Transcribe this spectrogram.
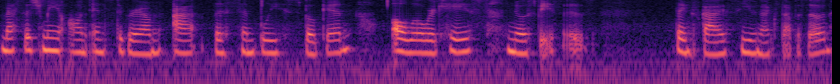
message me on Instagram at the simply spoken, all lowercase, no spaces. Thanks, guys. See you next episode.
